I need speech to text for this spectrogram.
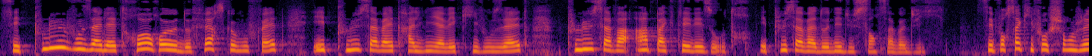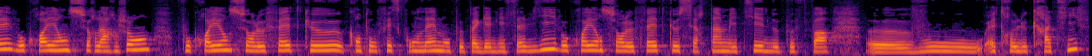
C'est plus vous allez être heureux de faire ce que vous faites et plus ça va être aligné avec qui vous êtes, plus ça va impacter les autres et plus ça va donner du sens à votre vie. C'est pour ça qu'il faut changer vos croyances sur l'argent, vos croyances sur le fait que quand on fait ce qu'on aime, on ne peut pas gagner sa vie, vos croyances sur le fait que certains métiers ne peuvent pas euh, vous être lucratifs,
